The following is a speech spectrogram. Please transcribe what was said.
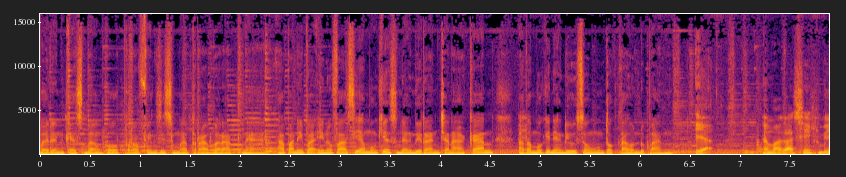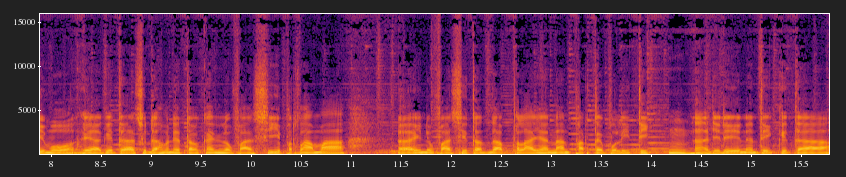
Badan Kesbangpol Provinsi Sumatera Barat. Nah apa nih Pak? Inovasi yang mungkin sedang dirancanakan Atau mungkin yang diusung untuk tahun depan? Ya, terima kasih Bimo. Ya, kita sudah menetapkan inovasi. Pertama eh, inovasi terhadap pelayanan partai politik. Hmm. Nah, jadi nanti kita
